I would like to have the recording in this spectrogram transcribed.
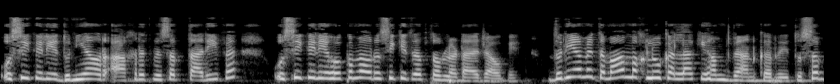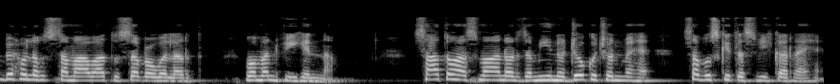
اسی کے لیے دنیا اور آخرت میں سب تعریف ہے، اسی کے لیے حکم ہے اور اسی کی طرف تم لوٹائے جاؤ گے۔ دنیا میں تمام مخلوق اللہ کی حمد بیان کر رہی، تو سب بح السماوات سب ولرد و منفی ہننا ساتوں آسمان اور زمین اور جو کچھ ان میں ہے، سب اس کی تصویر کر رہے ہیں۔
